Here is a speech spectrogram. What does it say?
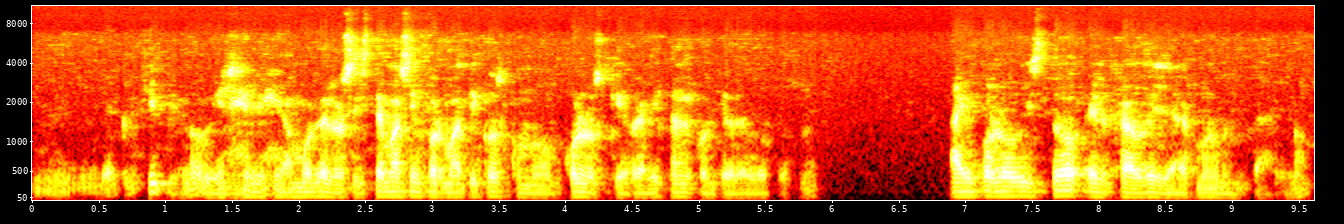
del principio, ¿no? Viene, digamos, de los sistemas informáticos como, con los que realizan el conteo de votos, ¿no? Ahí, por lo visto, el fraude ya es monumental, ¿no?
